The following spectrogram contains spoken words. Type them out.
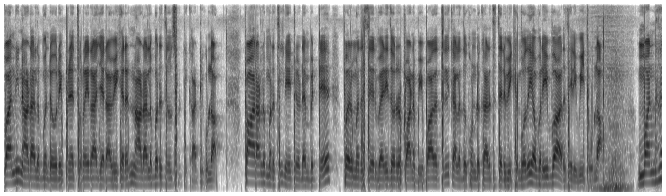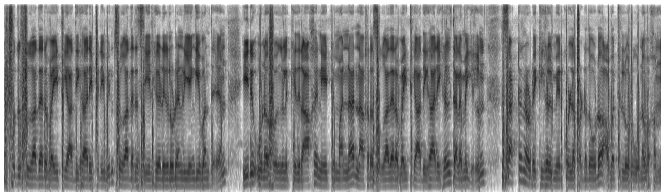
வன்னி நாடாளுமன்ற உறுப்பினர் துரைராஜ ரவிகரன் நாடாளுமன்றத்தில் சுட்டிக்காட்டியுள்ளார். பாராளுமன்றத்தில் நேற்று இடம்பெற்ற பெருமதி சேர் வரி தொடர்பான விவாதத்தில் கலந்து கொண்டு கருத்து தெரிவிக்கும் போதே அவர் இவ்வாறு தெரிவித்துள்ளார். மன்னார் பொது சுகாதார வைத்திய அதிகாரி பிரிவின் சுகாதார சீர்கேடுகளுடன் இயங்கி வந்த இரு உணவகங்களுக்கு எதிராக நேற்று மன்னார் நகர சுகாதார வைத்திய அதிகாரிகள் தலைமையில் சட்ட நடவடிக்கைகள் மேற்கொள்ளப்பட்டதோடு அவற்றில் ஒரு உணவகம்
